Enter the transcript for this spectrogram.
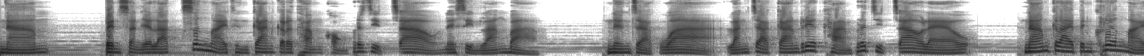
694 น้ำเป็นสัญญลักษณ์ซึ่งหมายถึงการกระทำของพระจิตเจ้าในสินล้างบาป เนื่องจากว่าหลังจากการเรียกขานพระจิตเจ้าแล้ว น้ำกลายเป็นเครื่องหมาย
